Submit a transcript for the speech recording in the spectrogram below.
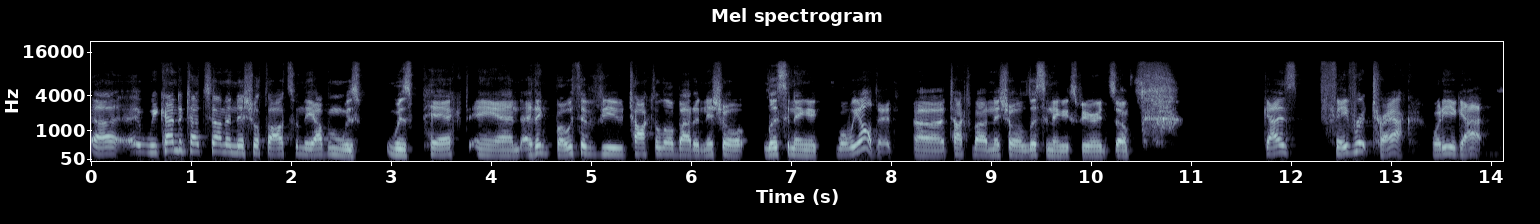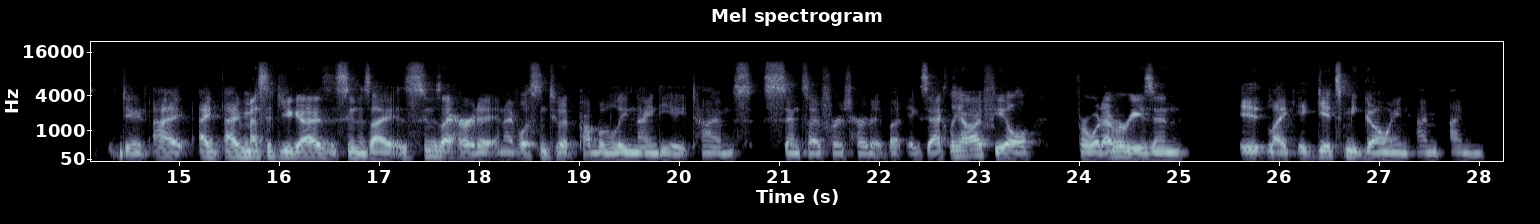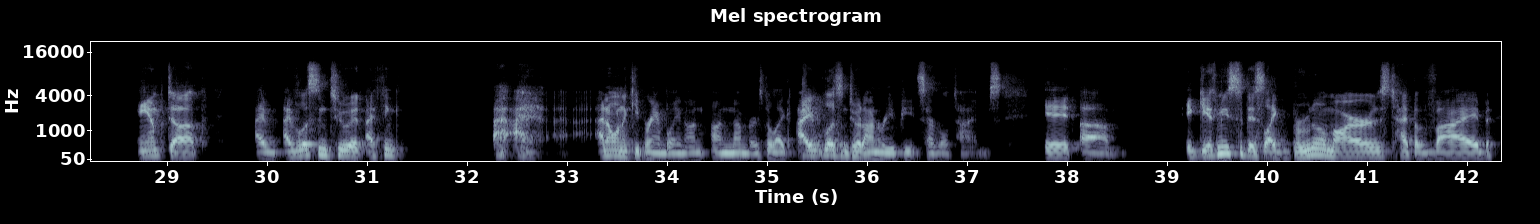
Uh, we kind of touched on initial thoughts when the album was was picked, and I think both of you talked a little about initial listening. Well, we all did. Uh, talked about initial listening experience. So, guys, favorite track? What do you got? Dude, I, I I messaged you guys as soon as I as soon as I heard it, and I've listened to it probably 98 times since I first heard it. But exactly how I feel, for whatever reason, it like it gets me going. I'm I'm amped up. I've I've listened to it. I think I I, I don't want to keep rambling on on numbers, but like I've listened to it on repeat several times. It um it gives me to this like Bruno Mars type of vibe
